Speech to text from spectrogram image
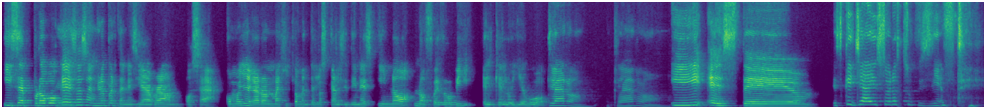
y se probó que esa sangre pertenecía a Brown. O sea, cómo llegaron mágicamente los calcetines y no, no fue Dobby el que lo llevó. Claro, claro. Y este... Es que ya eso era suficiente.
